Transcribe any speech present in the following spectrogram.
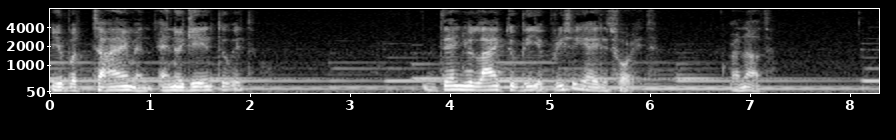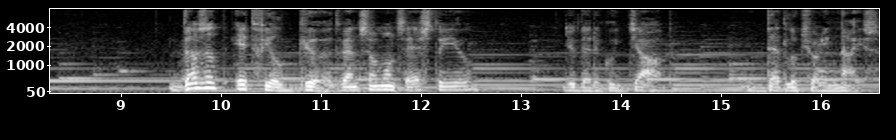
you put time and energy into it, then you like to be appreciated for it, or not? Doesn't it feel good when someone says to you, You did a good job? That looks very nice.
